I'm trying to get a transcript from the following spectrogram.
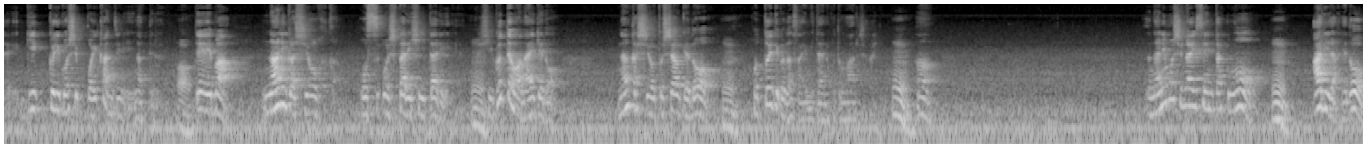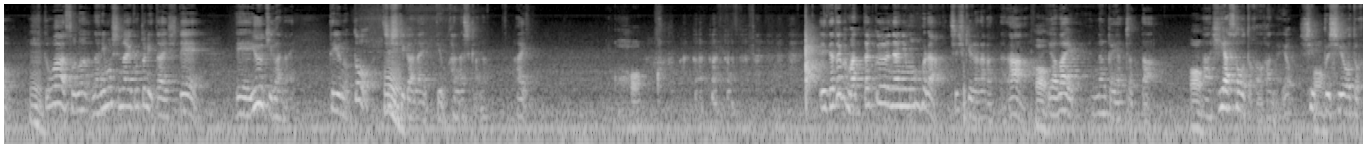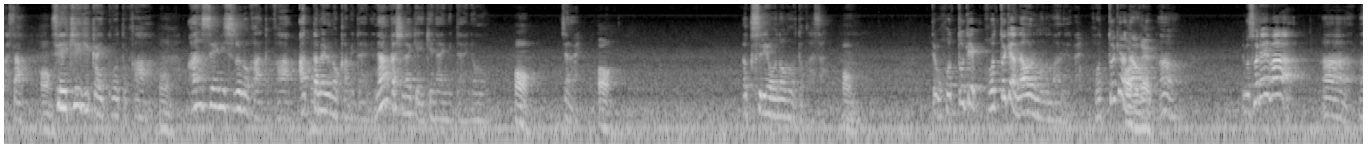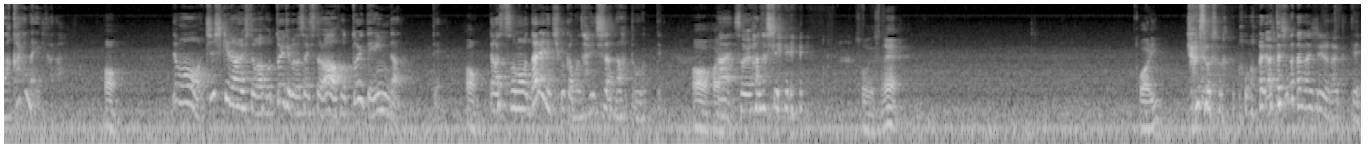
えぎっくり腰っぽい感じになってる。あ。でまあ何かしようか押す押したり引いたり、うん。引くってのはないけどなんかしようとしちゃうけどうん。ほっといてくださいみたいなこともあるじゃない？うん。うん。何もしない選択もうん。ありだけど、うん。人はその何もしないことに対して、えー勇気がないっていうのと知識がないっていう話かな、はい。は？で例えば全く何もほら知識がなかったら、はあ。やばいなんかやっちゃった。あ。あ冷やそうとかわかんないよ。湿布しようとかさはあ。整形外科行こうとかうん。安静にするのかとか温めるのかみたいになんかしなきゃいけないみたいなもん。あ。じゃない？あ。薬を飲むとかさ。あ。でもほっとけほっときゃ治るものもあるじゃない？ほっときゃ治る。ね。うん。でもそれはあ分からないから。あでも知識のある人がほっといてくださいって言ったらああほっといていいんだって。あだからその誰に聞くかも大事だなと思って。あはい、はい、そういう話。そうですね。終わり？いやそうそうあれ私の話じゃなくて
